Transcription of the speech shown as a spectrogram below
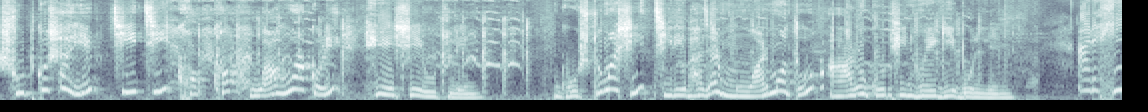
সুটকো সাহেব চি চি খক খক হুয়া হুয়া করে হেসে উঠলেন। গোষ্ঠমাসি চিড়ে ভাজার মোয়ার মতো আরও কঠিন হয়ে গিয়ে বললেন আর হি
